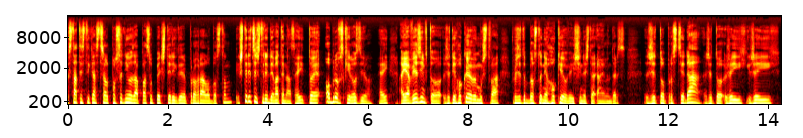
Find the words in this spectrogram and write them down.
Statistika střel posledního zápasu 5-4, kde prohrálo Boston. 44-19, hej? To je obrovský rozdíl, hej? A já věřím v to, že ty hokejové mužstva, protože to Boston je hokejovější než ta Islanders, že to prostě dá, že, to, že, jich, že jich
